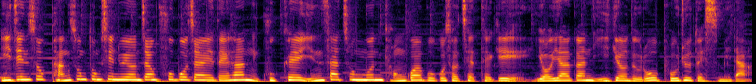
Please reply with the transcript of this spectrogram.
이진숙 방송통신위원장 후보자에 대한 국회 인사청문 경과보고서 채택이 여야 간 이견으로 보류됐습니다.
